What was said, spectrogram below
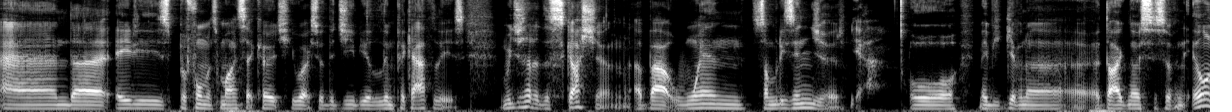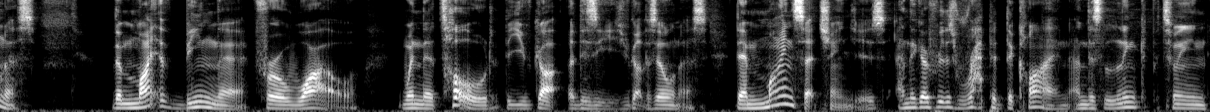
and uh, Adi's performance mindset coach. He works with the GB Olympic athletes. And we just had a discussion about when somebody's injured, yeah, or maybe given a, a diagnosis of an illness that might have been there for a while. When they're told that you've got a disease, you've got this illness, their mindset changes and they go through this rapid decline and this link between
